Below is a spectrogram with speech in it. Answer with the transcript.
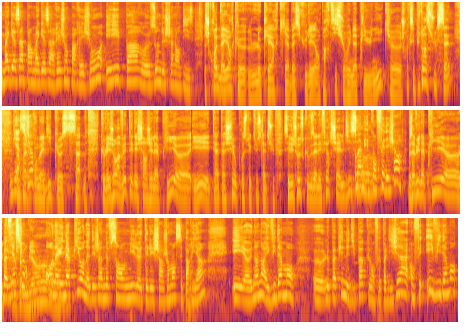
magasin par magasin, région par région et par euh, zone de chalandise. Je crois d'ailleurs que Leclerc, qui a basculé en partie sur une appli unique, euh, je crois que c'est plutôt un succès. Bien Après sûr. ce qu'on m'a dit que ça, que les gens avaient téléchargé l'appli euh, et étaient attachés au prospectus là-dessus. C'est des choses que vous allez faire chez Aldi. Bah, mais qu'on fait déjà. Vous avez une appli euh, Bah, qui bien fonctionne sûr, bien. on a une appli, on a déjà 900 000 téléchargements, c'est pas rien. Et euh, non, non, évidemment, euh, le papier ne dit pas qu'on fait pas le digital, on fait évidemment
